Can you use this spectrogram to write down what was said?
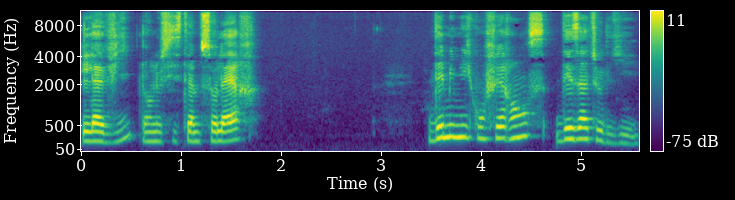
La vie dans le système solaire. Des mini-conférences, des ateliers.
